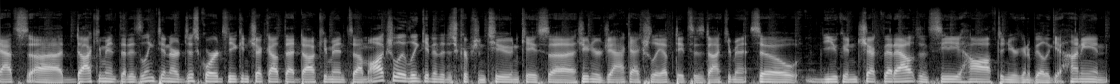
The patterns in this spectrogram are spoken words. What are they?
stats uh, document that is linked in our Discord, so you can check out that document. Um, I'll actually link it in the description too, in case uh, Junior Jack actually updates his document. So you can check that out and see how often you're going to be able to get honey and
